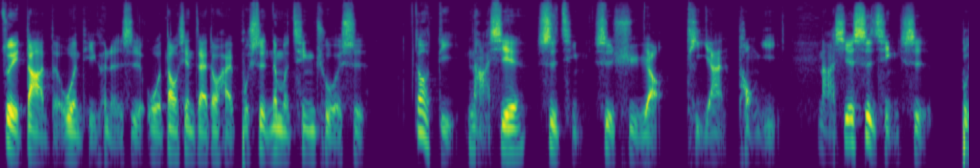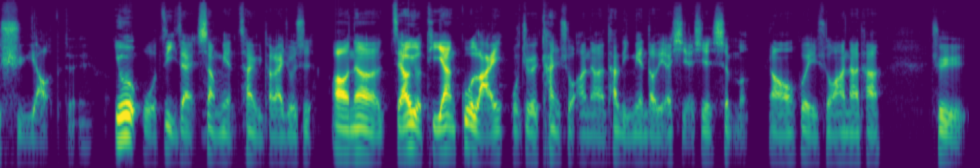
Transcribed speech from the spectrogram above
最大的问题，可能是我到现在都还不是那么清楚的是，到底哪些事情是需要提案同意，哪些事情是不需要的。对。因为我自己在上面参与，大概就是哦，那只要有提案过来，我就会看说啊，那它里面到底要写些什么，然后会说啊，那他去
